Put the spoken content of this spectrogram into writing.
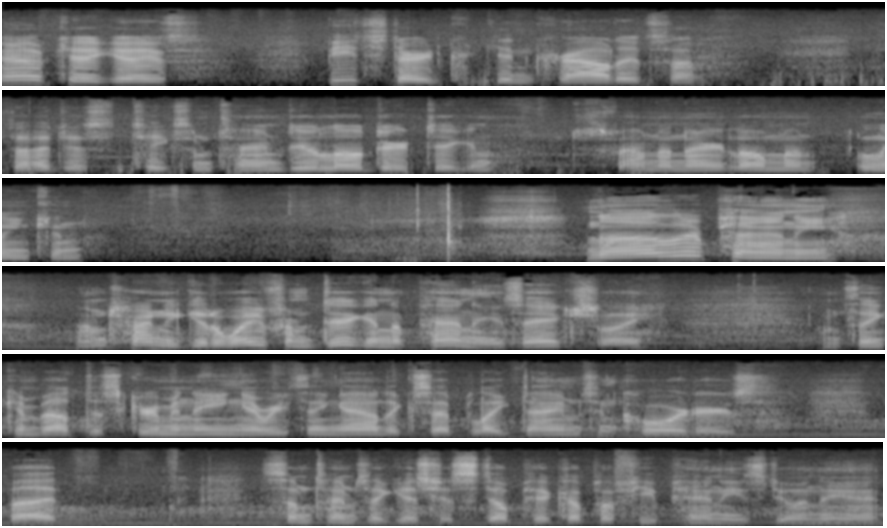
Okay guys, beach started getting crowded so I thought I'd just take some time do a little dirt digging. Just found another little Lincoln. Another penny. I'm trying to get away from digging the pennies actually. I'm thinking about discriminating everything out except like dimes and quarters. But sometimes I guess you still pick up a few pennies doing that.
